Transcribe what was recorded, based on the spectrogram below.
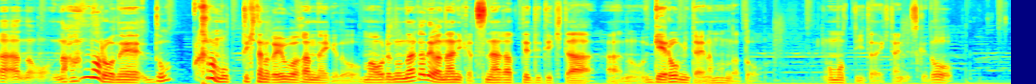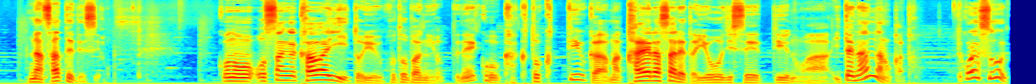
あの、なんだろうね、どっから持ってきたのかよくわかんないけど、まあ俺の中では何か繋がって出てきた、あの、ゲロみたいなもんだと思っていただきたいんですけど、まさてですよ。このおっさんが可愛いという言葉によってね、こう獲得っていうか、まあ、帰らされた幼児性っていうのは一体何なのかと。でこれはすごい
